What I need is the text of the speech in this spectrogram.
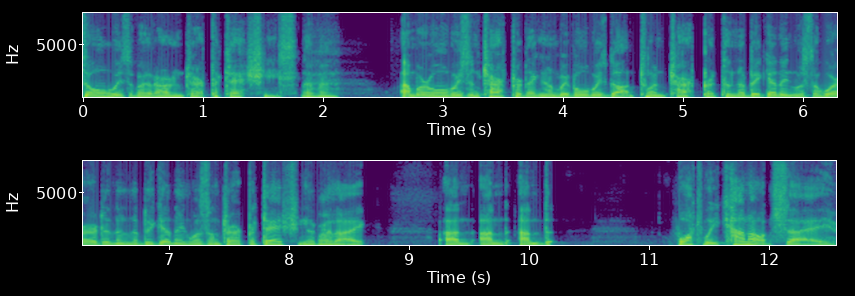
It's always about our interpretations. And we're always interpreting, and we've always got to interpret. In the beginning was the word, and in the beginning was interpretation, if you like. And and and what we cannot say,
